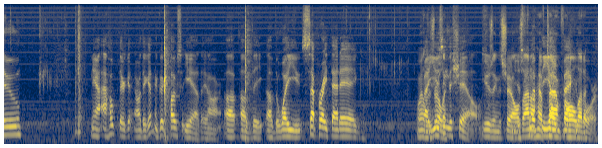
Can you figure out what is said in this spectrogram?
two, Now, I hope they're, get- are they getting a good close, yeah, they are, uh, of the, of the way you separate that egg well, by using really, the shells. using the shells. I don't have time for all that, forth.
